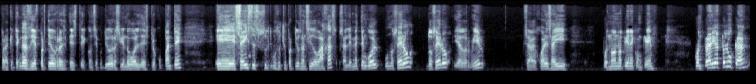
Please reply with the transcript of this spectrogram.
Para que tengas 10 partidos este, consecutivos recibiendo gol es preocupante. Eh, seis de sus últimos ocho partidos han sido bajas, o sea, le meten gol 1-0, 2-0 y a dormir. O sea, Juárez ahí, pues no, no tiene con qué. Contrario a Toluca,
